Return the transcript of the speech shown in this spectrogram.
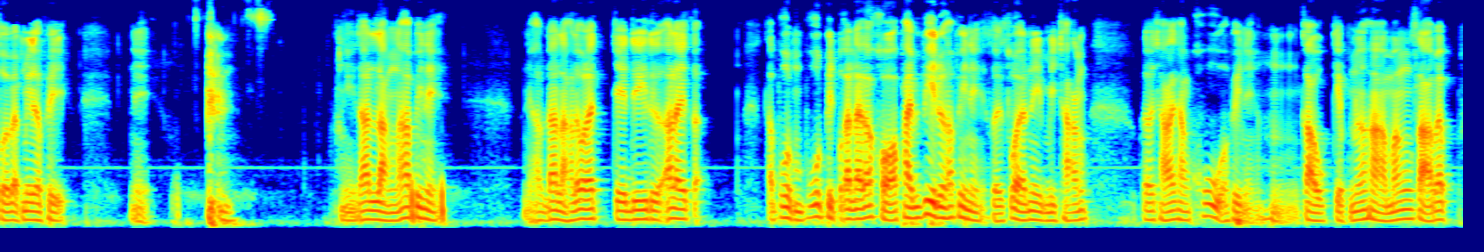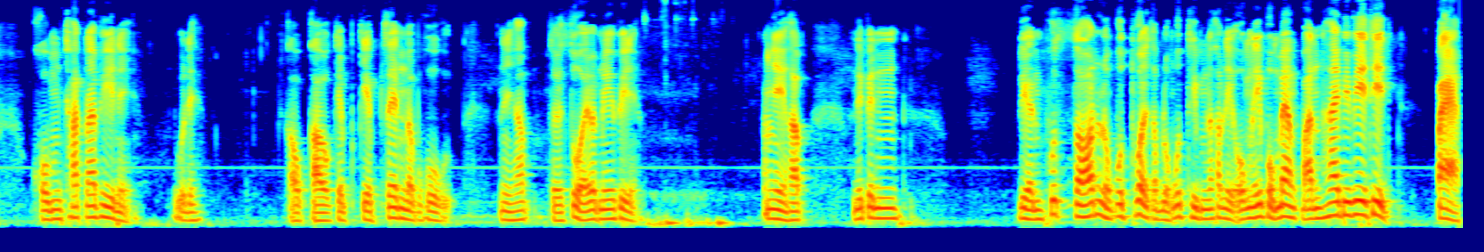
สวยๆแบบนี้ครับพี่นี่ นี่ด้านหลังนะครับพี่นี่นี่ครับด้านหลังเรียกว่าเจดีหรืออะไรก็ถ้าพูดผมพูดผิดประการใดก็ขออภัยพี่ๆด้วยครับพี่นี่สวยๆนี่มีช้าง เรือช้างทั้งคู่อะพี่เนี่ยเก่าเก็บเนื้อหามังสาแบบคมชัดนะพี่เนี่ยดูดิเก่าเก่าเก็บเก็บเส้นแบบโอ้โหนี่ครับ สวยๆแบบนี้พี่เนี่ยนี่ครับนี่เป็นเหรียญพุทธซ้อนหลวงปู่ทวดกับหลวงปู่ทิมนะครับนี่องค์นี้ผมแบ่งปันให้พี่ๆที่แปด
